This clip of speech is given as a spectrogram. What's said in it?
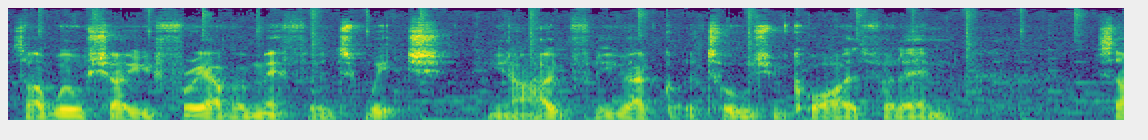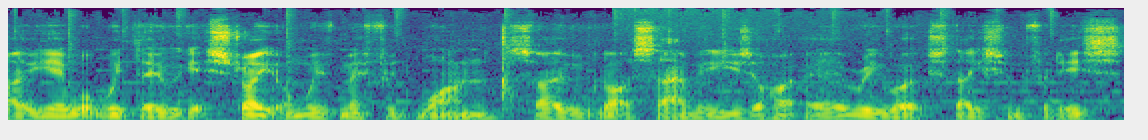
So I will show you three other methods which you know hopefully you have got the tools required for them. So yeah what we do we get straight on with method one. So like I say I'm going to use a hot air rework station for this.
